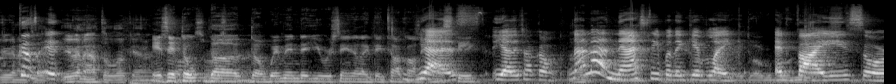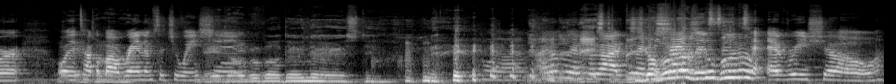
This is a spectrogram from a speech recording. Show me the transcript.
You're gonna, 'Cause have to, it- you're gonna have to look at it. Is it the the, the women that you were saying that like they talk all yes, nasty? yeah, they talk about not not nasty, but they give like advice or or they they talk talk- about random situations. They talk situations. about their nasty. Hold on. I don't really Nasty forgot because I bitch. Think I up, go put it listened to every show,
